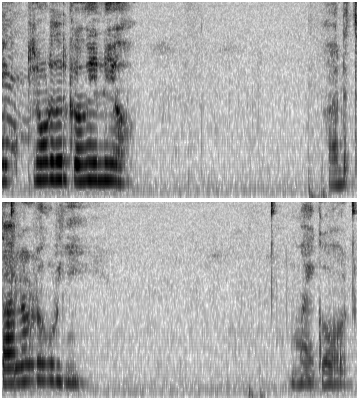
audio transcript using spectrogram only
ഈ കുട്ടിനോട് അവിടെ തീർക്കാൻ കഴിയില്ലയോ അവന്റെ തല അവിടെ കുടുങ്ങി. മൈ ഗോഡ്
